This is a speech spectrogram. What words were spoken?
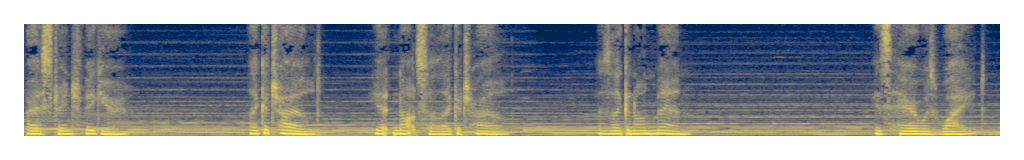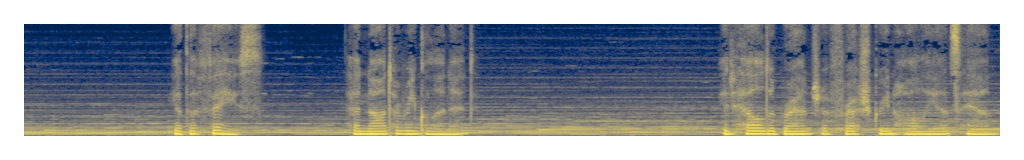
by a strange figure, like a child, yet not so like a child as like an old man. His hair was white, yet the face had not a wrinkle in it. It held a branch of fresh green holly in its hand,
